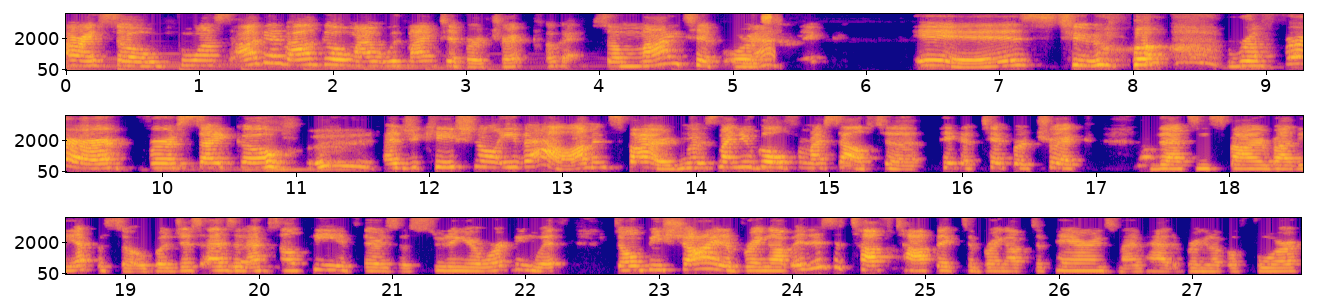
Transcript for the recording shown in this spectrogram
All right, so who wants? I'll give. I'll go my with my tip or trick. Okay. So my tip or Yeah. trick is to refer for a psycho educational eval. I'm inspired. It's my new goal for myself to pick a tip or trick that's inspired by the episode. But just as an SLP, if there's a student you're working with, don't be shy to bring up. It is a tough topic to bring up to parents, and I've had to bring it up before.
